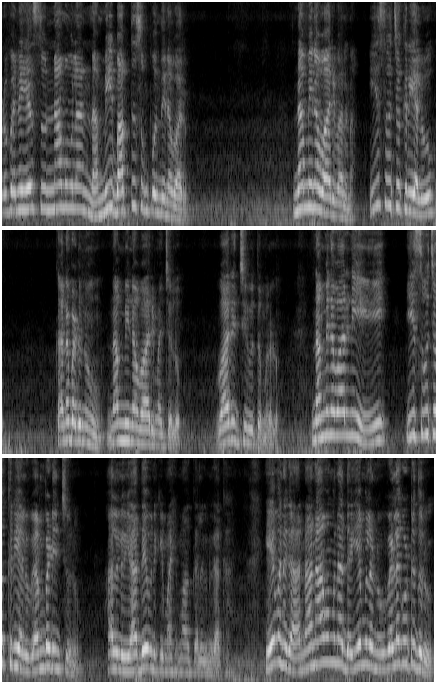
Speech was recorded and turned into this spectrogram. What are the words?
ప్రభుత్వ యేసు నామముల నమ్మి బాప్తిసం పొందినవారు. నమ్మిన వారి వలన. ఈ సూచక్రియలు కనబడును నమ్మిన వారి మధ్యలో వారి జీవితములలో. నమ్మిన వారిని ఈ సూచక్రియలు వెంబడించును. హలలు యా దేవునికి మహిమ కలుగునుగాక. ఏమనగా నా నామమున దయ్యములను వెళ్ళగొట్టుదురు.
